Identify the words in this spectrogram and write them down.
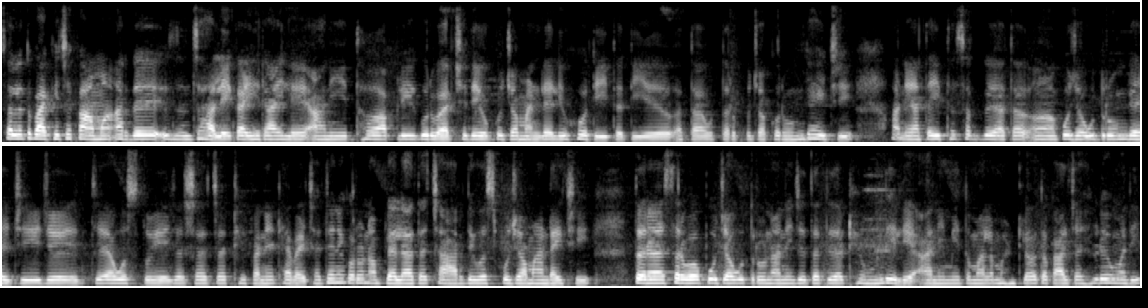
चला तर बाकीचे कामं अर्धे झाले काही राहिले आणि इथं आपली गुरुवारची देवपूजा मांडलेली होती तर ती आता उत्तर पूजा करून घ्यायची. आणि आता इथं सगळे आता पूजा उतरून घ्यायची जे ज्या वस्तू आहे जशाच्या ठिकाणी ठेवायच्या जेणेकरून आपल्याला आता चार दिवस पूजा मांडायची. तर सर्व पूजा उतरून आणि जिथं तिथं ठेवून दिली. आणि मी तुम्हाला म्हटलं होतं कालच्या व्हिडिओमध्ये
